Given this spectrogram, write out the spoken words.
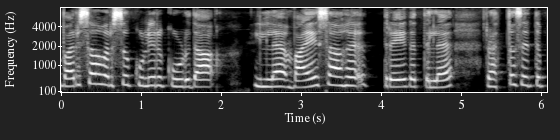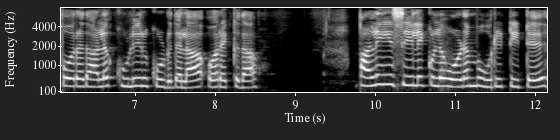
வருஷா வருஷம் குளிர் கூடுதா? இல்லை வயசாக திரேகத்தில் ரத்தம் செத்து போகிறதால குளிர் கூடுதலா? உரைக்குதா? பழைய சீலைக்குள்ளே உடம்பு உருட்டிட்டு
